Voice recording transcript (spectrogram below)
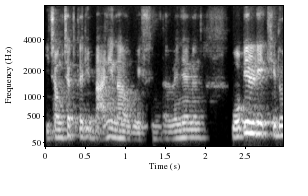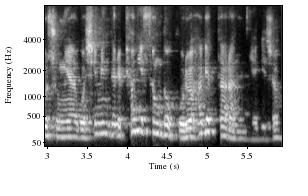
이 정책들이 많이 나오고 있습니다. 왜냐하면 모빌리티도 중요하고 시민들의 편의성도 고려하겠다라는 얘기죠.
